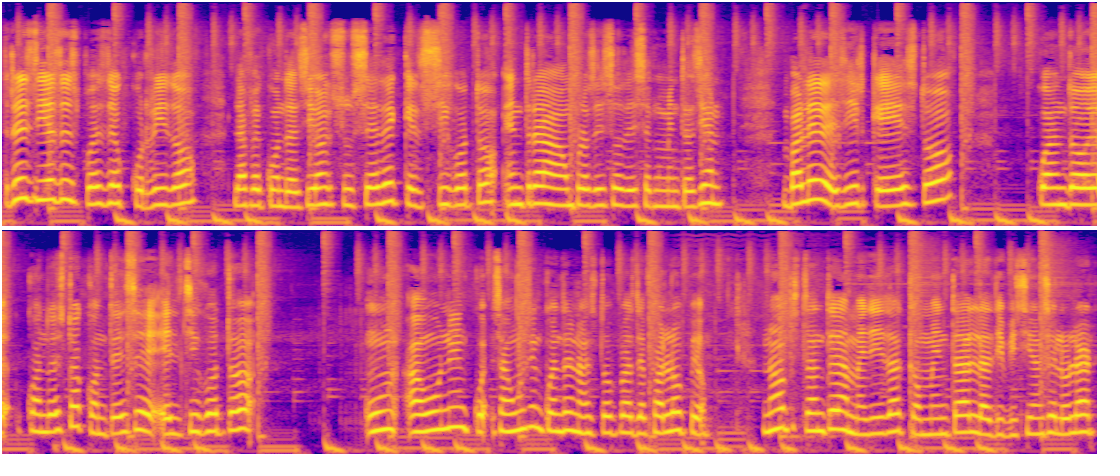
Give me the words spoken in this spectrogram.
Tres días después de ocurrido la fecundación sucede que el cigoto entra a un proceso de segmentación. Vale decir que esto, cuando, cuando esto acontece, el cigoto aún, aún se encuentra en las topas de falopio. No obstante, a medida que aumenta la división celular,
